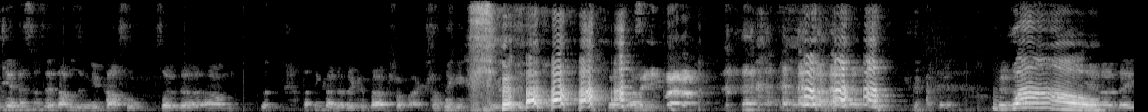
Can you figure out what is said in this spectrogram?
Yeah, this is it. That was in Newcastle. So the um, I think I know the kebab shop actually. But, um, but, um, Wow. You know, they,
